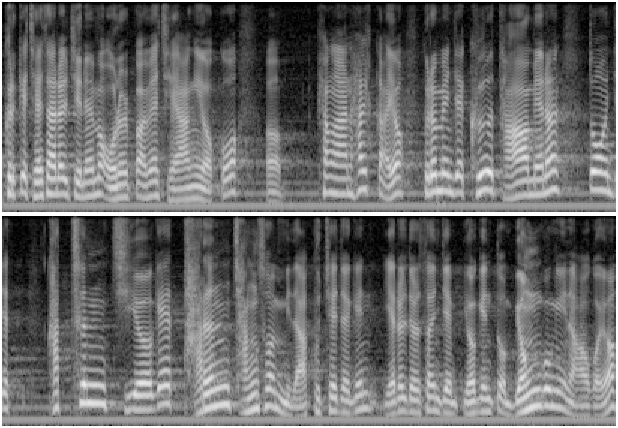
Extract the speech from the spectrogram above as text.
그렇게 제사를 지내면 오늘 밤에 재앙이 없고 어, 평안할까요? 그러면 이제 그 다음에는 또 이제 같은 지역의 다른 장소입니다. 구체적인 예를 들어서 이제 여긴 또 명궁이 나오고요.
